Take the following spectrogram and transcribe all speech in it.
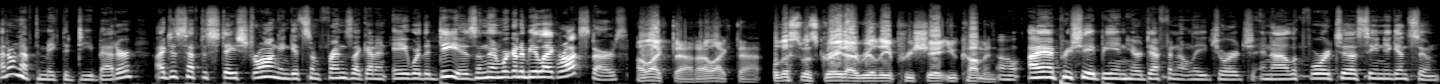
I don't have to make the D better. I just have to stay strong and get some friends that got an A where the D is, and then we're going to be like rock stars. I like that. I like that. Well, this was great. I really appreciate you coming. Oh, I appreciate being here, definitely, George, and I look forward to seeing you again soon.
